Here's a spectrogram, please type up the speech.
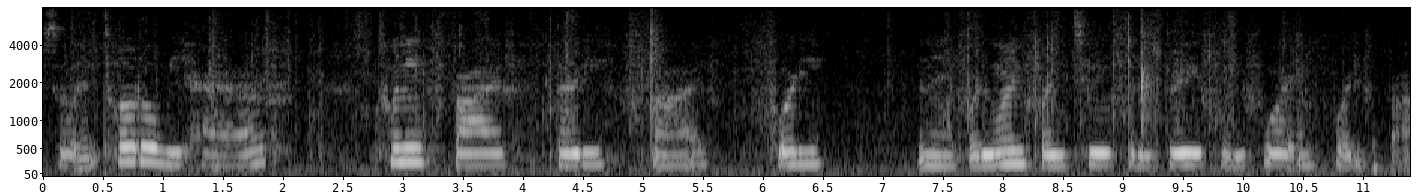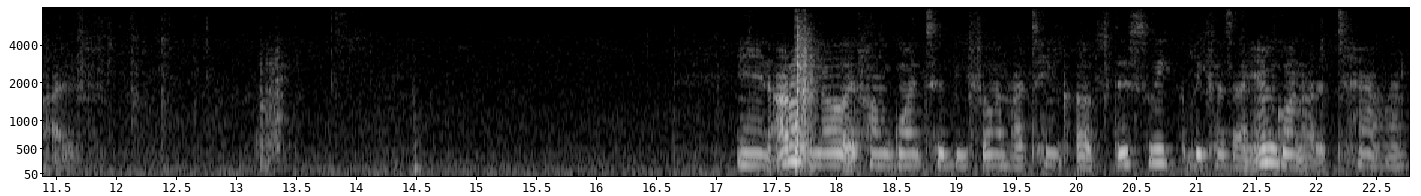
So in total we have 25 35 40 and then 41 42 43 44 and 45 and I don't know if I'm going to be filling my tank up this week because I am going out of town.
